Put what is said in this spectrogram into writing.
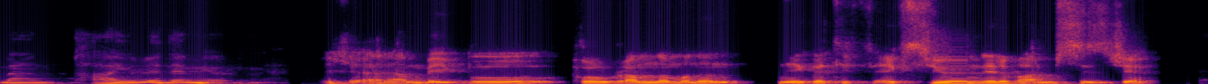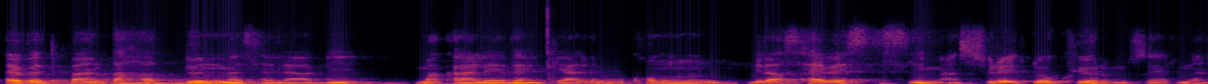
ben tahayyül edemiyorum. Yani. Peki Eren Bey bu programlamanın negatif eksi yönleri var mı sizce? Evet ben daha dün mesela bir makaleye denk geldim. Bu konunun biraz heveslisiyim ben. Sürekli okuyorum üzerine.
